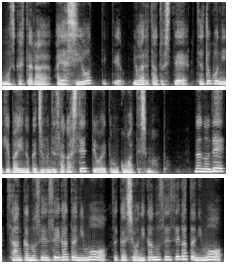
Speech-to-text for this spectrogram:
もしかしたら怪しいよって言って言われたとしてじゃあどこに行けばいいのか自分で探してって言われても困ってしまうと。なので、産科の先生方にも、それから小児科の先生方にも、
